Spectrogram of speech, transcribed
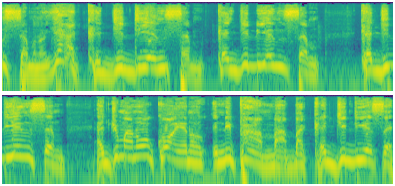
nsɛm no yɛ a ka gyidie nsɛm ka gyidie nsɛm ka gyidie nsɛm. Adwuma no wokɔɔyɛ no nnipa amma ba ka gyidie sɛ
